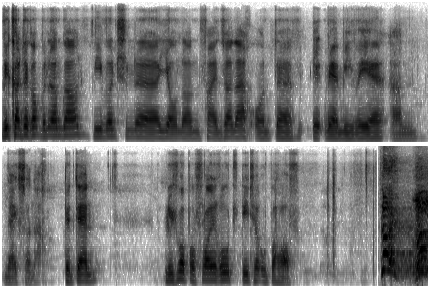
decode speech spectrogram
Wie könnte Gott mit umgehen? Wir wünschen äh, Jonas einen feinen Sonntag und äh, ich mehr mich wehe am nächsten Sonntag. Bis dann. Ich hoffe auf Fleuruth, Dieter Upperhoff. Fleuruth!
